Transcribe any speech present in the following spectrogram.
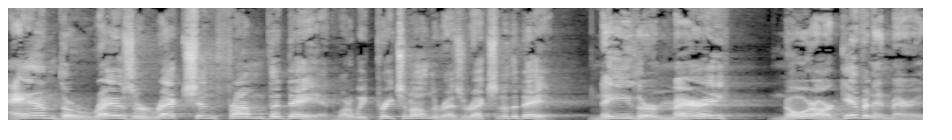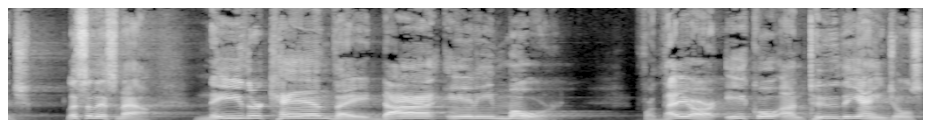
and the resurrection from the dead. What are we preaching on? The resurrection of the dead. Neither marry nor are given in marriage. Listen to this now. Neither can they die any more for they are equal unto the angels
